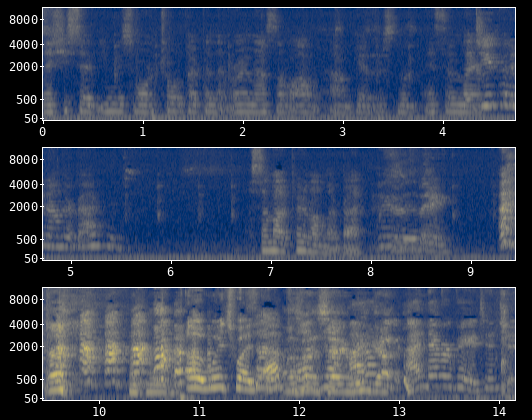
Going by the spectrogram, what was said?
and she said, "You need some more toilet paper in that room." And I said, "Well, I'll, I'll get it. It's in, it's in there." Did you put it on their back? Somebody put it on their back. Who It did was me. Mm-hmm. Oh, which way? So- I was gonna say we I, don't got even, I never pay attention.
